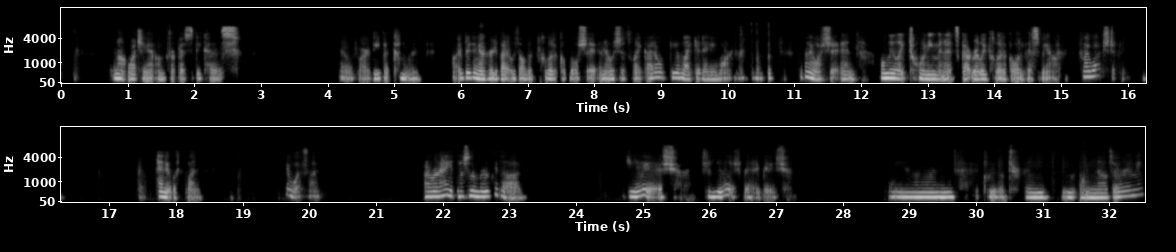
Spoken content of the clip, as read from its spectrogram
not watching it on purpose because I love Barbie, but come on. Everything I heard about it was all the political bullshit, and I was just like, I don't feel like it anymore. But then I watched it, and only like 20 minutes got really political and pissed me off. So I watched it. And it was fun. It was fun. All right, there's the movie log. Yes. Yes, baby. And we will trade to another.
